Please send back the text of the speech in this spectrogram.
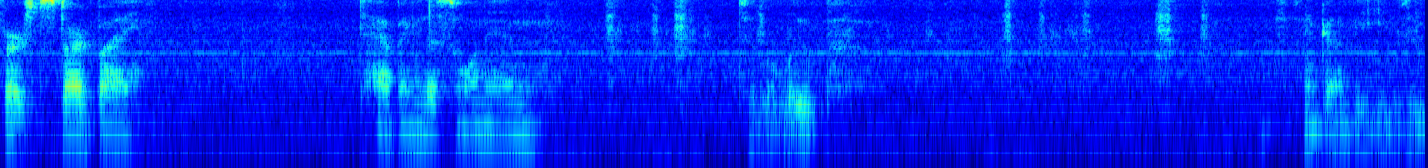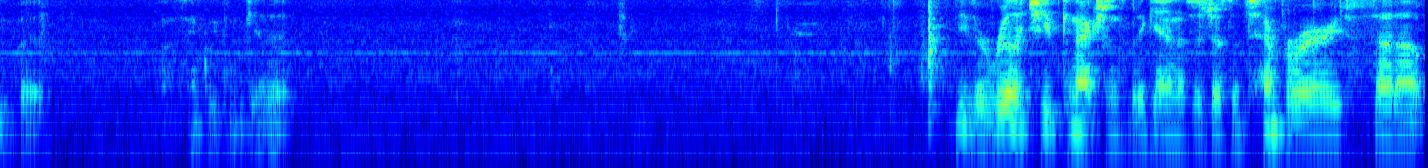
first start by tapping this one in to the loop. This isn't going to be easy, but I think we can get it. These are really cheap connections, but again, this is just a temporary setup.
